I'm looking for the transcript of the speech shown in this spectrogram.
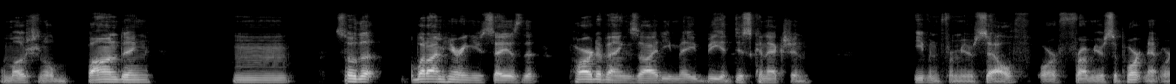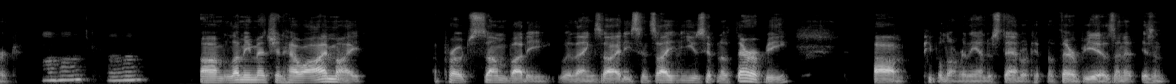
emotional bonding. Mm, so the what I'm hearing you say is that part of anxiety may be a disconnection, even from yourself or from your support network. Mhm, mhm. Um, let me mention how I might approach somebody with anxiety. Since I use hypnotherapy, um, people don't really understand what hypnotherapy is, and it isn't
